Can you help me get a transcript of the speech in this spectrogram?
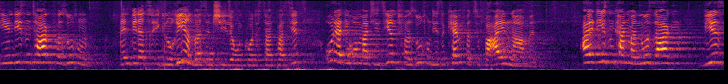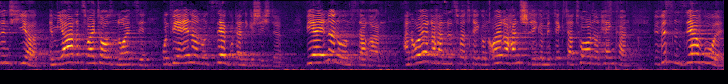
die in diesen Tagen versuchen, entweder zu ignorieren, was in Chile und Kurdistan passiert, oder die romantisierend versuchen, diese Kämpfe zu vereinnahmen. All diesen kann man nur sagen, wir sind hier im Jahre 2019 und wir erinnern uns sehr gut an die Geschichte. Wir erinnern uns daran, an eure Handelsverträge und eure Handschläge mit Diktatoren und Henkern. Wir wissen sehr wohl,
